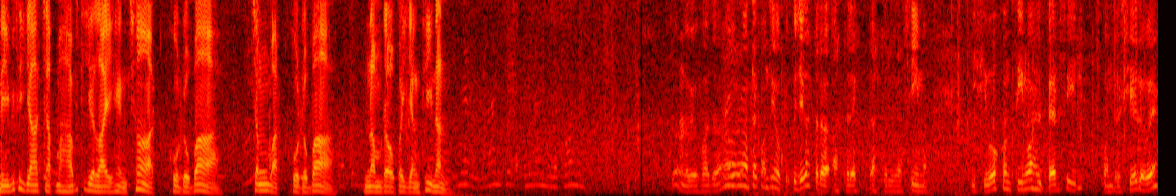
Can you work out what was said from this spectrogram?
ณีวิทยาจากมหาวิทยาลัยแห่งชาติโคโดบา จังหวัดโคโดบานำเราไปยังที่นั่น Yo no lo veo fallo. No, no, está contigo. Llega hasta la, hasta la, hasta la cima. Y si vos continúas el perfil contra el cielo, ¿ves?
